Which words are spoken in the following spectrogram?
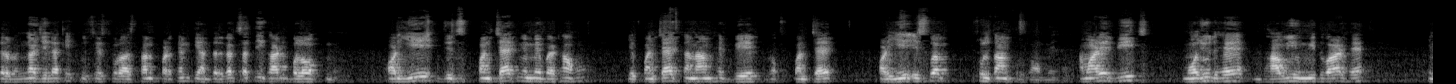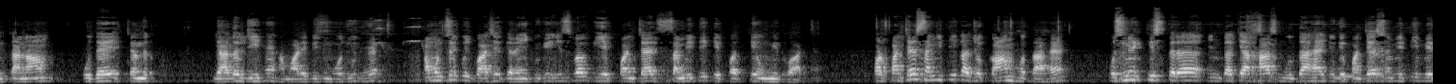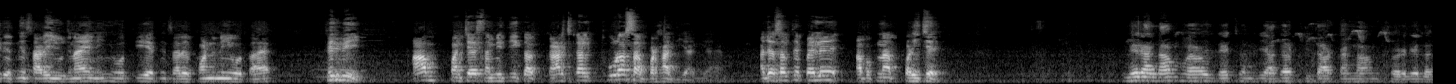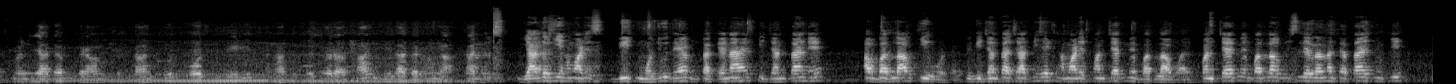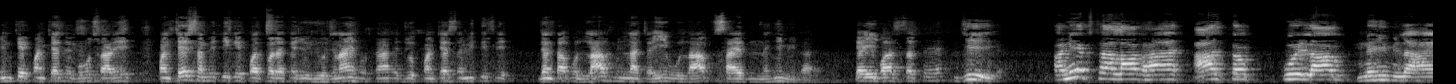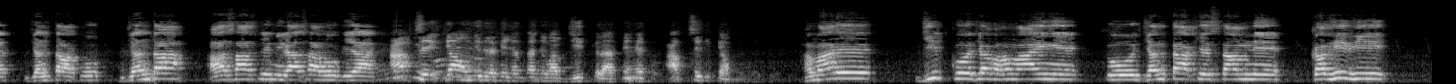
दरभंगा जिला के कुशेश्वर स्थान प्रखंड के अंतर्गत सती घाट ब्लॉक में। और ये जिस पंचायत में मैं बैठा हूँ, ये पंचायत का नाम है बेर पंचायत, और ये इस वक्त सुल्तानपुर गाँव में है। हमारे बीच मौजूद है भावी उम्मीदवार है, इनका नाम उदय चंद्र यादव जी हैं, हमारे बीच मौजूद है। हम उनसे कुछ बातचीत करेंगे, क्योंकि इस वक्त ये पंचायत समिति के पद के उम्मीदवार हैं। और पंचायत समिति का जो काम होता है उसमें किस तरह इनका क्या खास मुद्दा है? क्योंकि पंचायत समिति में तो इतनी सारी योजनाएँ नहीं होती है इतने सारे फंड नहीं होता है। फिर भी अब पंचायत समिति का कार्यकाल थोड़ा सा बढ़ा दिया गया है। अच्छा सबसे पहले आप अपना परिचय। मेरा नाम हुआ उदय चंद्र यादव पिता का नाम स्वर्गीय लक्ष्मण यादव ग्राम सुल्तानपुर पोस्ट बेड़ी थाना स्थान जिला दरभंगा। यादव जी हमारे बीच मौजूद है। उनका कहना है कि जनता ने अब बदलाव की ओर है क्योंकि जनता चाहती है कि हमारे पंचायत में बदलाव आए। पंचायत में बदलाव इसलिए लाना चाहता है क्योंकि इनके पंचायत में बहुत सारे पंचायत समिति के पद पर रहकर जो योजनाएँ होता है जो पंचायत समिति से जनता को लाभ मिलना चाहिए वो लाभ शायद नहीं मिला है। क्या ये बात सत्य है? जी अनेक सा लाभ है आज तक कोई लाभ नहीं मिला है जनता को। जनता आशा से निराशा हो गया आपसे क्या उम्मीद रखे जनता जब आप जीत कर आते हैं तो आपसे भी क्या उम्मीद रखे? हमारे जीत को जब हम आएँगे तो जनता के सामने कभी भी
